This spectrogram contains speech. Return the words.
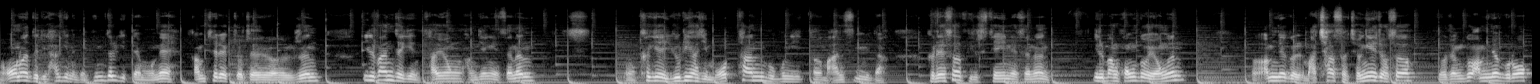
오너들이 하기는 좀 힘들기 때문에 감체력 조절은 일반적인 사용 환경에서는 어, 크게 유리하지 못한 부분이 더 많습니다. 그래서 빌스테인에서는 일반 공도용은 어, 압력을 맞춰서 정해줘서 이 정도 압력으로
